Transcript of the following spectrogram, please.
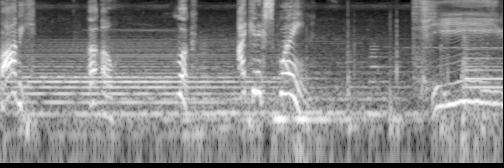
Bobby! Uh-oh. Look, I can explain. TV.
